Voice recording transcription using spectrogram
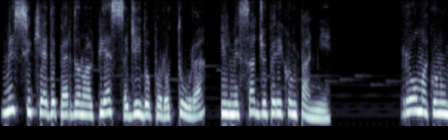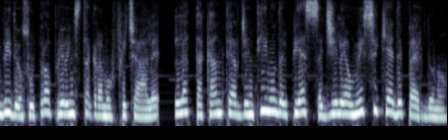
Messi chiede perdono al PSG dopo rottura, il messaggio per i compagni. Roma con un video sul proprio Instagram ufficiale, l'attaccante argentino del PSG Leo Messi chiede perdono.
